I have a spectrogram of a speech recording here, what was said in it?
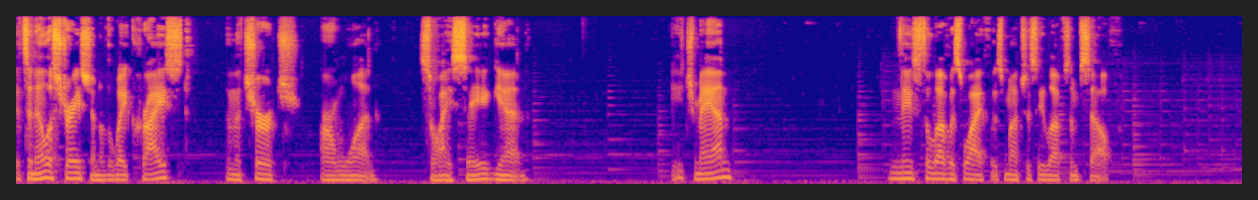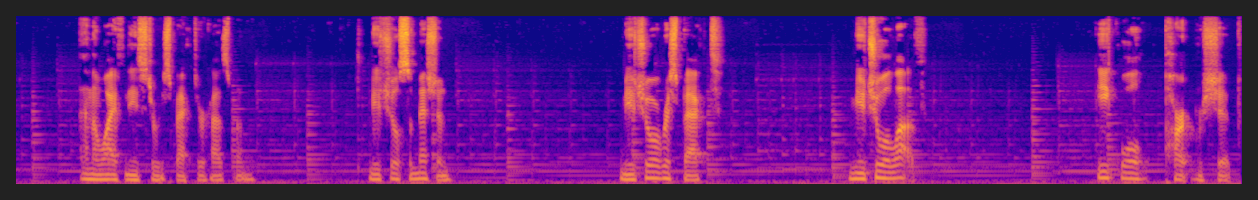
It's an illustration of the way Christ and the church are one. So I say again each man needs to love his wife as much as he loves himself. And the wife needs to respect her husband. Mutual submission, mutual respect, mutual love, equal partnership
